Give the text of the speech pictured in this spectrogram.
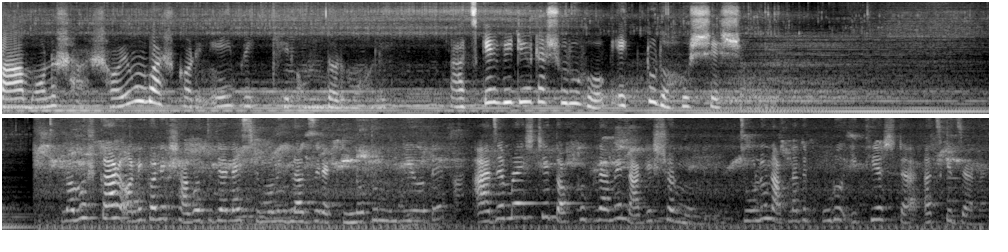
মা মনসা স্বয়ং বাস করেন এই বৃক্ষের অন্দরমহলে আজকের ভিডিওটা শুরু হোক একটু রহস্যের সঙ্গে। নমস্কার অনেক অনেক স্বাগত জানাই শ্রীমণি ব্লগসের একটি নতুন ভিডিওতে। আজ আমরা এসেছি তক্ষগ্রামে নাগেশ্বর মন্দিরে। চলুন আপনাদের পুরো ইতিহাসটা আজকে জানাই।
